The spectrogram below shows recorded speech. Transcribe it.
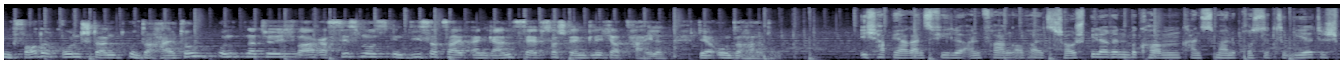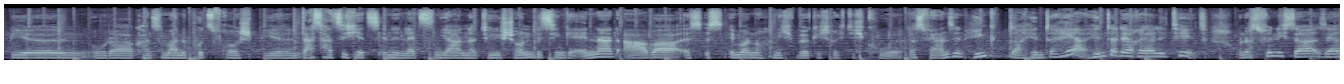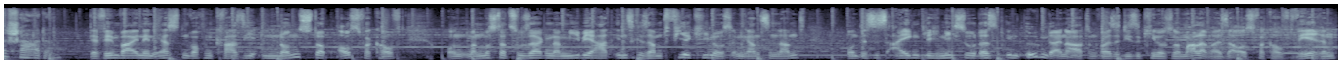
Im Vordergrund stand Unterhaltung und natürlich war Rassismus in dieser Zeit ein ganz selbstverständlicher Teil der Unterhaltung. Ich habe ja ganz viele Anfragen auch als Schauspielerin bekommen. Kannst du mal eine Prostituierte spielen oder kannst du mal eine Putzfrau spielen? Das hat sich jetzt in den letzten Jahren natürlich schon ein bisschen geändert, aber es ist immer noch nicht wirklich richtig cool. Das Fernsehen hinkt da hinterher, hinter der Realität. Und das finde ich sehr, sehr schade. Der Film war in den ersten Wochen quasi nonstop ausverkauft. Und man muss dazu sagen, Namibia hat insgesamt vier Kinos im ganzen Land. Und es ist eigentlich nicht so, dass in irgendeiner Art und Weise diese Kinos normalerweise ausverkauft wären.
